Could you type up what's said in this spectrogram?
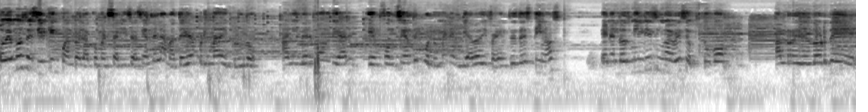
Podemos decir que en cuanto a la comercialización de la materia prima de crudo a nivel mundial, en función del volumen enviado a diferentes destinos, en el 2019 se obtuvo alrededor de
